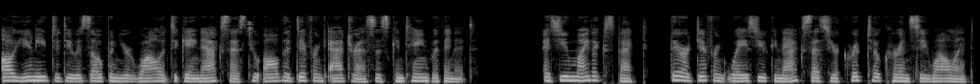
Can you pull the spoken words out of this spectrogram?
all you need to do is open your wallet to gain access to all the different addresses contained within it. As you might expect, there are different ways you can access your cryptocurrency wallet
